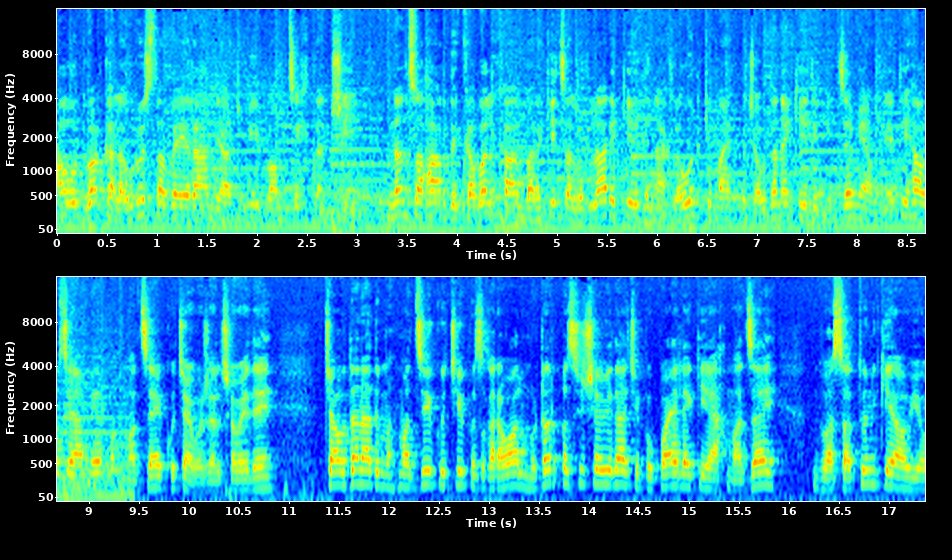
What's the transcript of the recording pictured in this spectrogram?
او دوه کاله وروسته به ایران د اټومي بم څښتن شي. نن سهار د کابل ښار برکي څلورلارې کې د نښلوونکي ماین په چاودنه کې د پنځمې امنیتي حوزې امیر محمدزی کوچی وژل شوی دی. چاودنه د محمدزي کوچي په زغروال موټر پسې شوې ده چې په پایله کې احمدزی، دوه ساتونکي او یو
